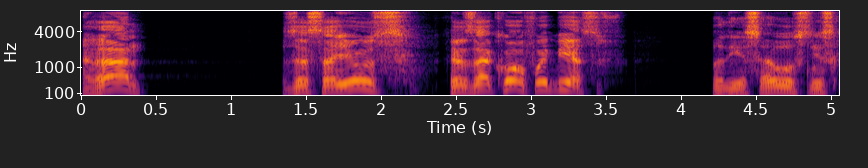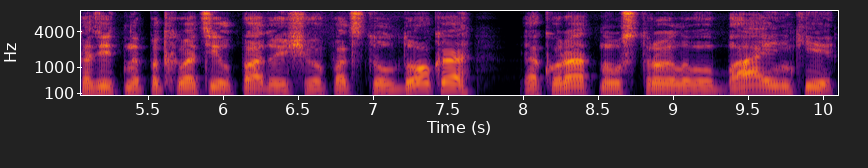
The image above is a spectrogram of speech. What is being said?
Ага. За союз казаков и бесов. Подъясаул снисходительно подхватил падающего под стул дока — и аккуратно устроил его баиньки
